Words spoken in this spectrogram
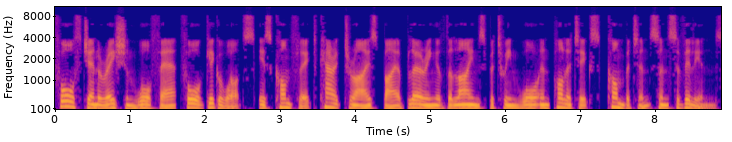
Fourth-generation warfare 4 gigawatts is conflict characterized by a blurring of the lines between war and politics, combatants and civilians.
